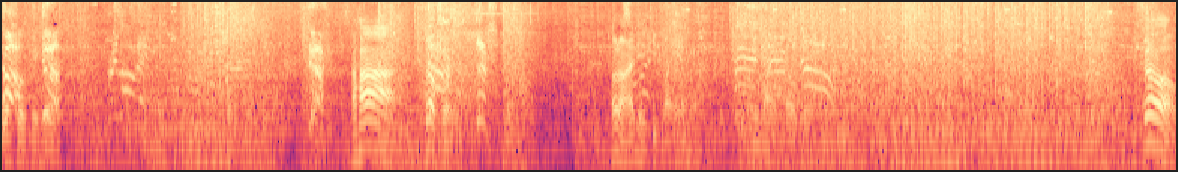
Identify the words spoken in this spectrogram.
Wolf over here. Go for. Hold on, I need to keep my ammo. I need my health. Fell!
